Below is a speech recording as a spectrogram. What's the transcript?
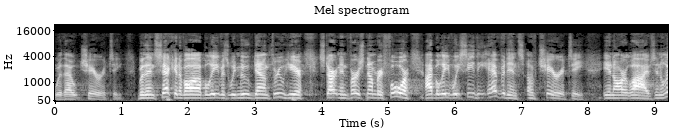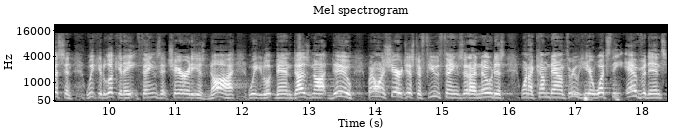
without charity. But then, second of all, I believe as we move down through here, starting in verse number four, I believe we see the evidence of charity in our lives. And listen, we could look at eight things that charity is not, we could look down, does not do, but I want to share just a few things that I noticed when I come down through here. What's the evidence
